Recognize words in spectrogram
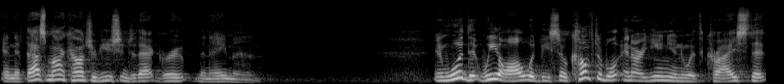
And if that's my contribution to that group, then amen. And would that we all would be so comfortable in our union with Christ that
